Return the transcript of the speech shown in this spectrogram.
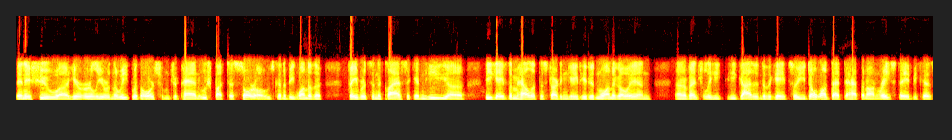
an issue uh, here earlier in the week with a horse from Japan, Ushba Tesoro, who's going to be one of the favorites in the classic, and he uh, he gave them hell at the starting gate. He didn't want to go in, and eventually he he got into the gate. So you don't want that to happen on race day because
